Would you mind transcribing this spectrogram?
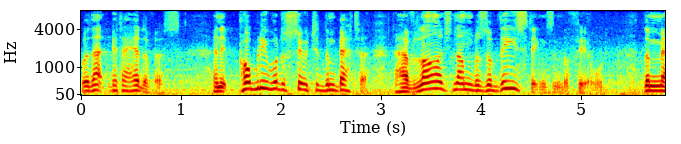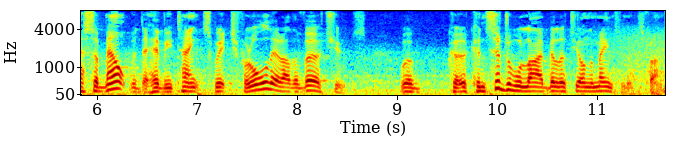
were that bit ahead of us. And it probably would have suited them better to have large numbers of these things in the field than mess about with the heavy tanks, which, for all their other virtues, were a considerable liability on the maintenance front.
